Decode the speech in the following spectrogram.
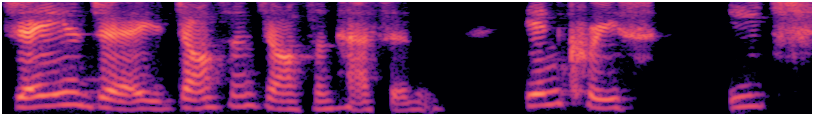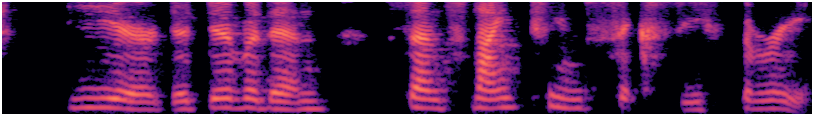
J and J Johnson Johnson has an increase each year the dividend since 1963.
